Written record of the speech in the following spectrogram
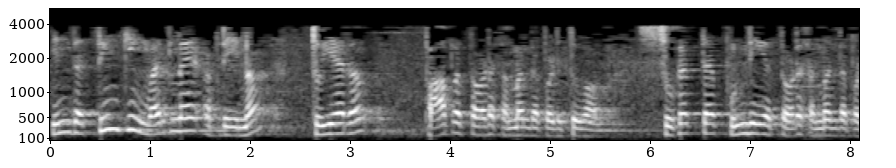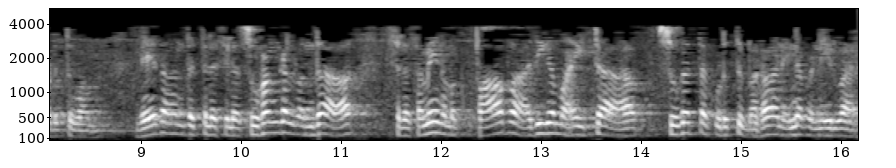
இந்த திங்கிங் வரல அப்படின்னா துயரம் பாபத்தோட சம்பந்தப்படுத்துவாங்க. சுகத்தை புண்ணியத்தோட சம்பந்தப்படுத்துவோம். வேதாந்தத்துல சில சுகங்கள் வந்தா சில சமயம் நமக்கு பாபம் அதிகமாயிட்டா சுகத்தை கொடுத்து பகவான் என்ன பண்ணிடுவார்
